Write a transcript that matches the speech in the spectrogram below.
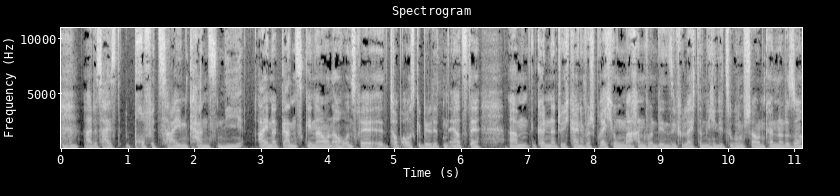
Mhm. Äh, das heißt, prophezeien kann es nie, einer ganz genau und auch unsere äh, top ausgebildeten Ärzte ähm, können natürlich keine Versprechungen machen, von denen sie vielleicht dann nicht in die Zukunft schauen können oder so.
